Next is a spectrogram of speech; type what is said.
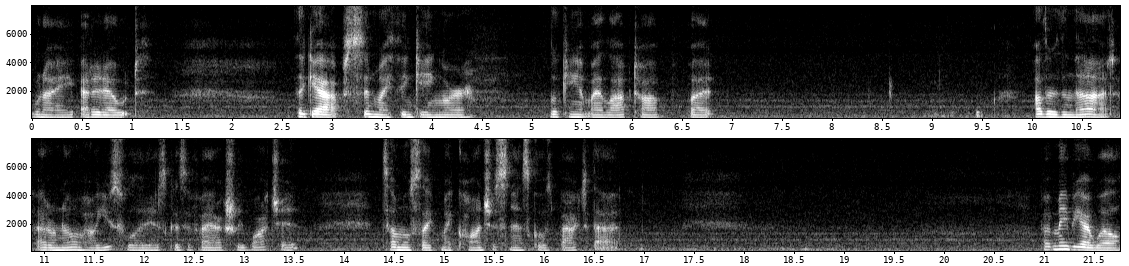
when I edit out the gaps in my thinking or looking at my laptop, but other than that, I don't know how useful it is because if I actually watch it, it's almost like my consciousness goes back to that. But maybe I will,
